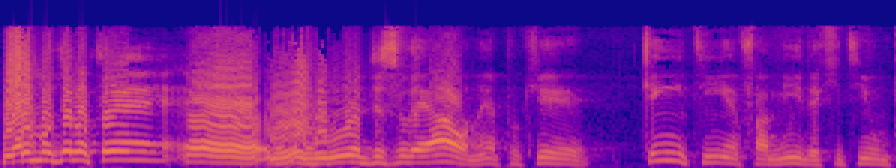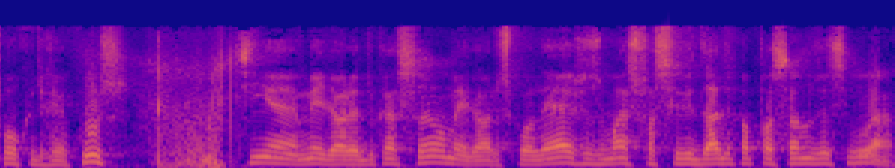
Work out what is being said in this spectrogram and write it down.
E era um modelo até, é, eu diria, desleal, né? porque quem tinha família, que tinha um pouco de recurso, tinha melhor educação, melhores colégios, mais facilidade para passar no vestibular.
